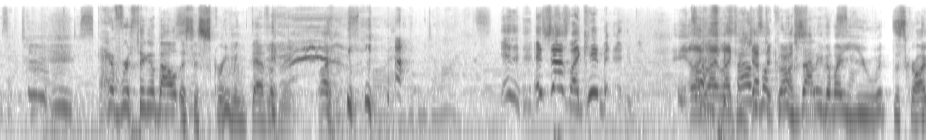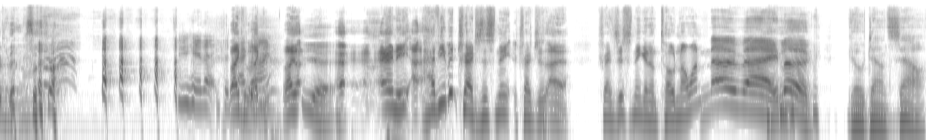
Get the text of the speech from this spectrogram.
Is it time to discover Everything about this is screaming Dev at me. Like, explore our hidden delights? It, it sounds like him. uh, Like like, like it he sounds jumped like across. exactly the way you would describe this. did you hear that? The Like tagline. like like yeah. uh, uh, Ernie, uh, have you been transitioning transi- uh, transitioning and told no one? No, mate. Look. Go down south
